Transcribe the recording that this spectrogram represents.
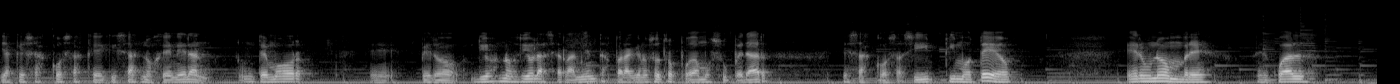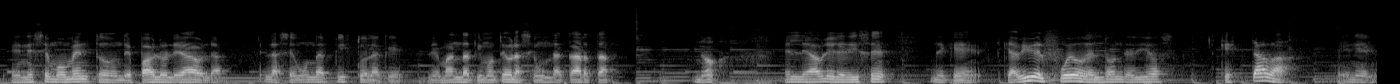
y aquellas cosas que quizás nos generan un temor, eh, pero Dios nos dio las herramientas para que nosotros podamos superar esas cosas. Y Timoteo era un hombre el cual en ese momento donde Pablo le habla, en la segunda epístola que le manda a Timoteo, la segunda carta, ¿no? Él le habla y le dice de que, que avive el fuego del don de Dios que estaba en él.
